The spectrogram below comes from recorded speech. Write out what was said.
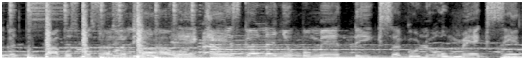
agad pagtapos masasapawan Ekis kala nyo pumetik. Sa gulo umexit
